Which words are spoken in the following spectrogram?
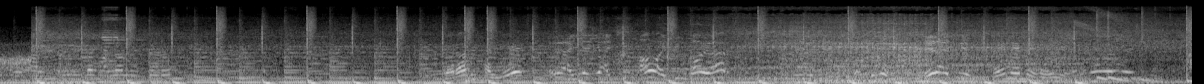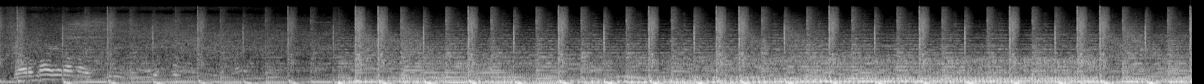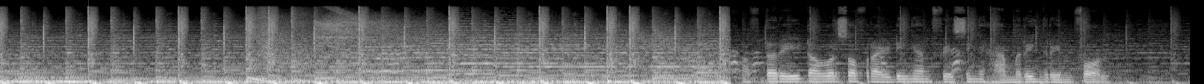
After 8 hours of riding and facing hammering rainfall,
